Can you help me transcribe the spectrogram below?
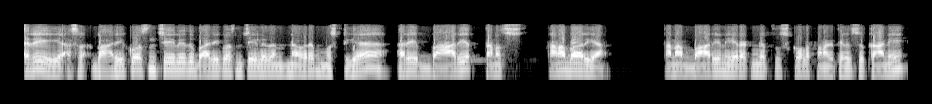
అరే అసలు భార్య కోసం చేయలేదు భార్య కోసం చేయలేదు అంటున్నావరా ముష్టిగా? అరే భార్య తన తన భార్య తన భార్యను ఏ రకంగా చూసుకోవాలో తనకు తెలుసు. కానీ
